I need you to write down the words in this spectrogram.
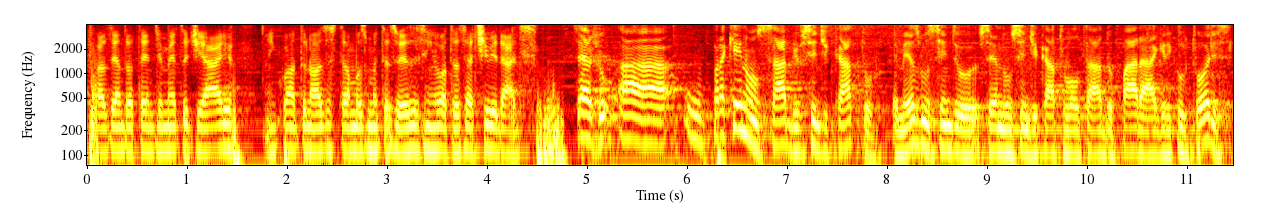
fazendo atendimento diário, enquanto nós estamos muitas vezes em outras atividades. Sérgio, para quem não sabe, o sindicato, é mesmo sendo, sendo um sindicato voltado para agricultores,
